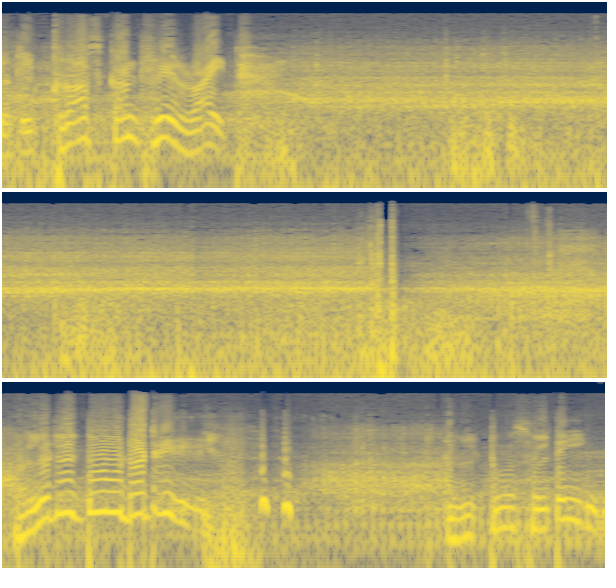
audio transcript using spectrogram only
Little cross country ride. A little too dirty. A little too sweating.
